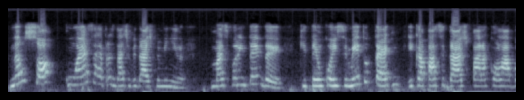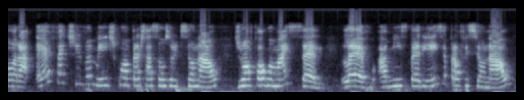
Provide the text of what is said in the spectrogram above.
não só com essa representatividade feminina, mas por entender que tem um conhecimento técnico e capacidade para colaborar efetivamente com a prestação jurisdicional de uma forma mais célere. Levo a minha experiência profissional,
